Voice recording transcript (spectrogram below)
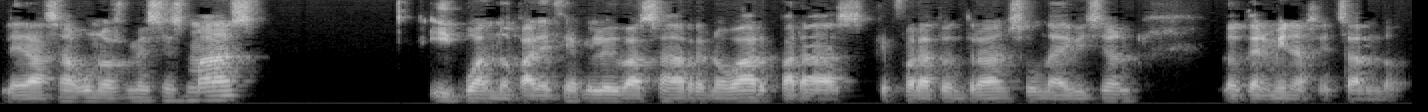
le das algunos meses más y cuando parecía que lo ibas a renovar para que fuera tu entrada en segunda división, lo terminas echando.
